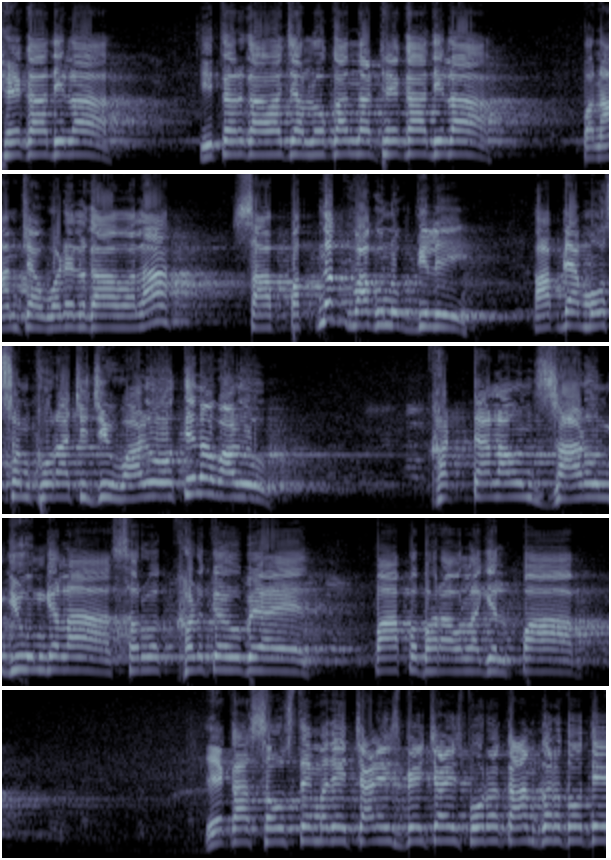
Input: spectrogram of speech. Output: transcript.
ठेका दिला. इतर गावाच्या लोकांना ठेका दिला. पण आमच्या वडेलगावाला सापत्नक वागणूक दिली. आपल्या मोसमखोराची जी वाळू होती ना वाळू खट्ट्या लावून जाळून घेऊन गेला. सर्व खडके उभे आहेत. पाप भरावं लागेल पाप. एका संस्थेमध्ये चाळीस बेचाळीस पोरं काम करत होते.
